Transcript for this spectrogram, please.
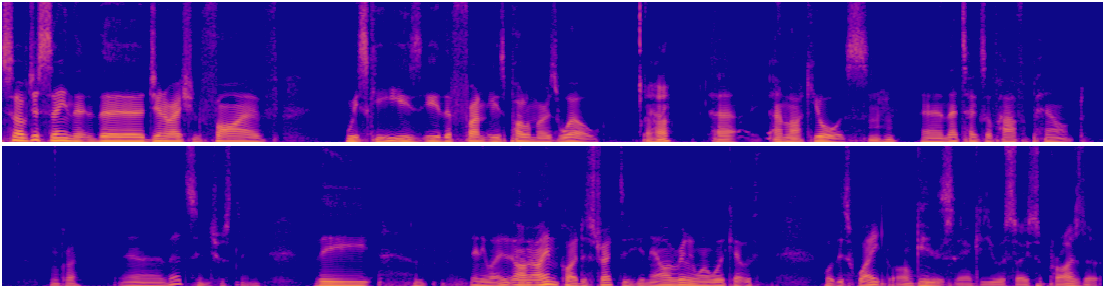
so I've just seen that the Generation Five whiskey is i- the front is polymer as well, Uh huh. uh, unlike yours, Mm-hmm. and that takes off half a pound. Okay. Uh, that's interesting. The anyway, I, I am quite distracted here now. I really want to work out with what this weight Well, I'm curious is. now because you were so surprised at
